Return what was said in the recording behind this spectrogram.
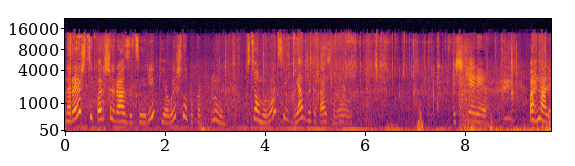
Нарешті перший раз за цей рік я вийшла по кар- ну, в цьому році я вже катаюсь на роликах. Ешкерія. Погнали.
